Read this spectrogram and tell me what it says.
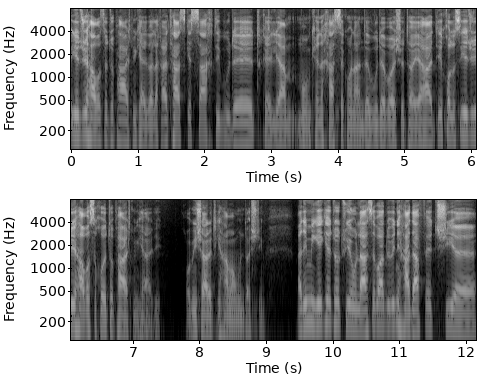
یه جوری حواستو پرت می‌کردی. بالاخره تسک سختی بوده خیلی هم ممکنه خسته کننده بوده باشه تا یه حدی. خلاص یه جوری حواس خودتو پرت می‌کردی. خب این شرایطی که هممون داشتیم. بعد میگه که تو توی اون لحظه باید ببینی هدفت چیه.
